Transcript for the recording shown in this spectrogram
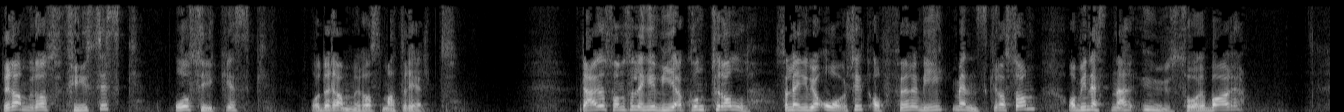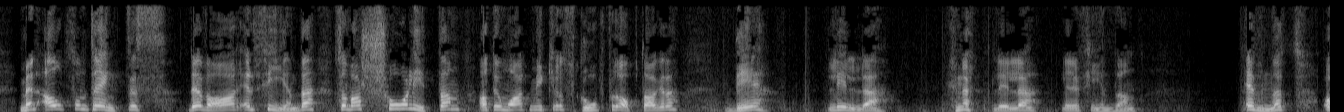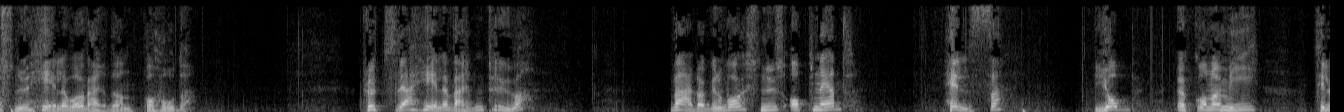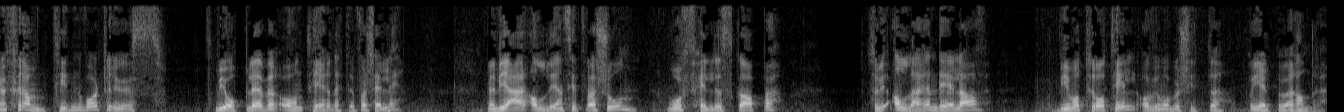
Det rammer oss fysisk og psykisk, og det rammer oss materielt. Det er jo sånn Så lenge vi har kontroll, så lenge vi har oversikt, oppfører vi mennesker oss som om vi nesten er usårbare. Men alt som trengtes, det var en fiende som var så liten at du må ha et mikroskop for å oppdage det. Det lille, knøttlille lille fienden evnet å snu hele vår verden på hodet. Plutselig er hele verden trua. Hverdagen vår snus opp ned. Helse, jobb, økonomi, til og med framtiden vår trues. Vi opplever å håndtere dette forskjellig. Men vi er alle i en situasjon hvor fellesskapet, som vi alle er en del av, vi må trå til, og vi må beskytte og hjelpe hverandre.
